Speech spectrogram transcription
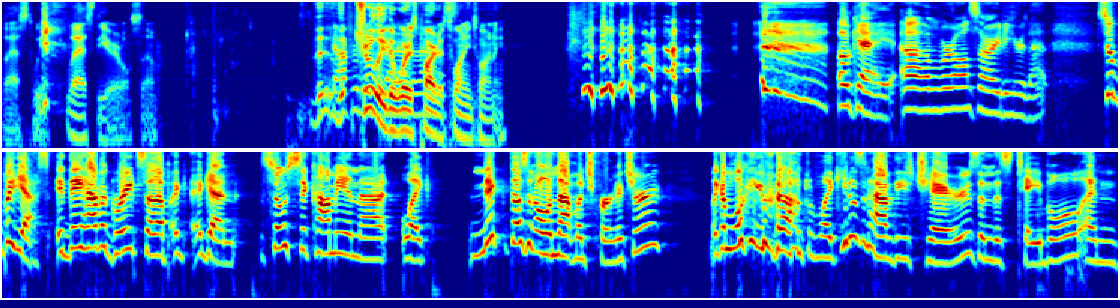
last week, last year. Also, the, the- truly the worst part of 2020. Okay, um, we're all sorry to hear that. So, but yes, they have a great setup. Again, so sitcom in that, like, Nick doesn't own that much furniture. Like, I'm looking around, I'm like, he doesn't have these chairs and this table, and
